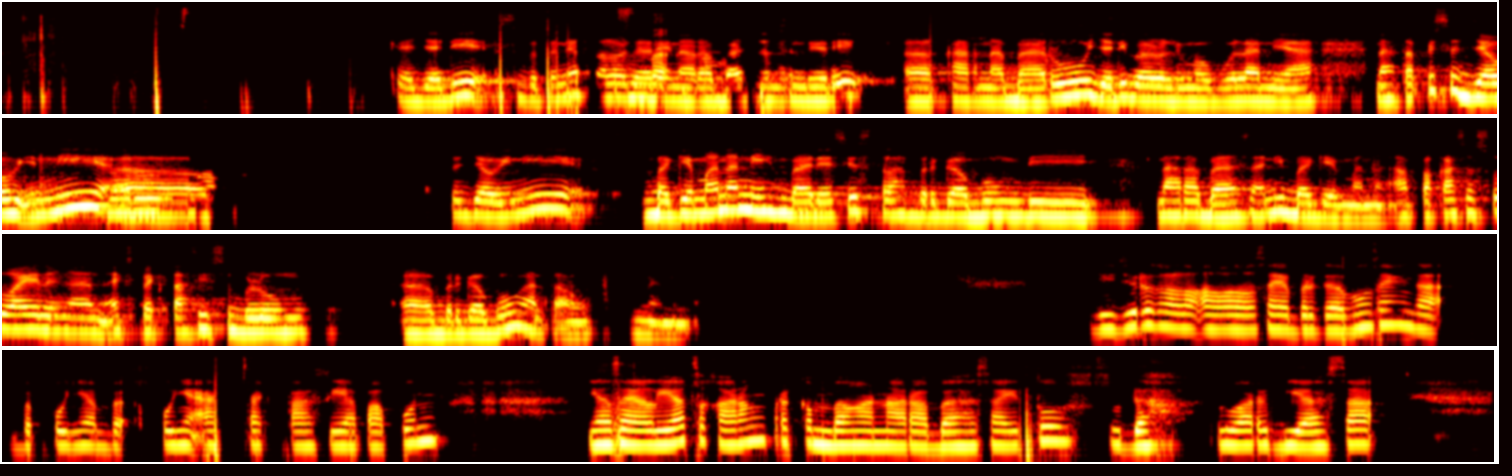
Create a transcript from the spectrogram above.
Oke, jadi sebetulnya kalau dari narabasa sendiri uh, karena baru, jadi baru lima bulan ya. Nah, tapi sejauh ini uh, sejauh ini bagaimana nih Mbak Desi setelah bergabung di Narabahasa ini bagaimana? Apakah sesuai dengan ekspektasi sebelum uh, bergabung atau gimana? Mbak? Jujur kalau awal saya bergabung saya nggak punya punya ekspektasi apa pun. Yang saya lihat sekarang perkembangan narabahasa itu sudah luar biasa.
